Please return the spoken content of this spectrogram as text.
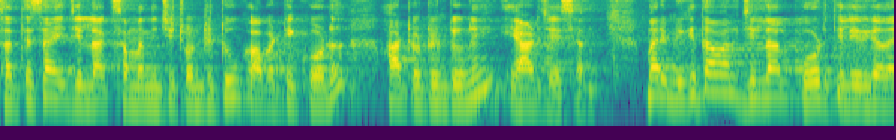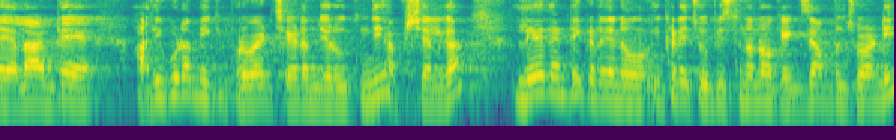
సత్యసాయి జిల్లాకు సంబంధించి ట్వంటీ టూ కాబట్టి కోడ్ ఆ ట్వంటీ టూని యాడ్ చేశాను. మరి మిగతా వాళ్ళ జిల్లాల కోడ్ తెలియదు కదా ఎలా అంటే అది కూడా మీకు ప్రొవైడ్ చేయడం జరుగుతుంది అఫీషియల్గా లేదంటే ఇక్కడ నేను ఇక్కడే చూపిస్తున్నాను ఒక ఎగ్జాంపుల్ చూడండి.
